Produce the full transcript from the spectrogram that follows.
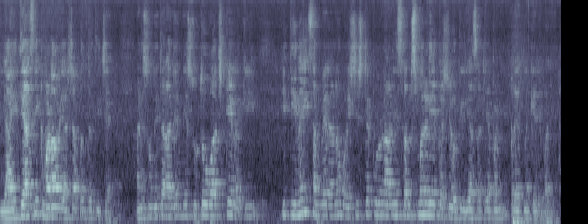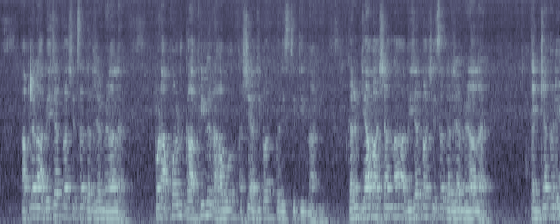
म्हणजे ऐतिहासिक म्हणावे अशा पद्धतीचे आहे आणि सुनीता राजेंनी सुतोवाच केलं की ही तीनही संमेलनं वैशिष्ट्यपूर्ण आणि संस्मरणीय कशी होतील यासाठी आपण प्रयत्न केले पाहिजे आपल्याला अभिजात भाषेचा दर्जा मिळाला आहे पण आपण गाफील राहावं अशी अजिबात परिस्थिती नाही. कारण ज्या भाषांना अभिजात भाषेचा दर्जा मिळाला आहे त्यांच्याकडे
